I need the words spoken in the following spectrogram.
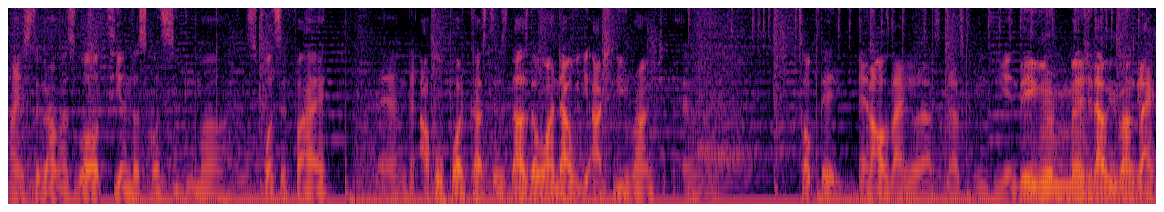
My Instagram as well, T underscore Duma, Spotify, and the Apple Podcasters. That's the one that we actually ranked um, top 30. And I was like, oh, that's that's crazy. And they even mentioned that we ranked like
